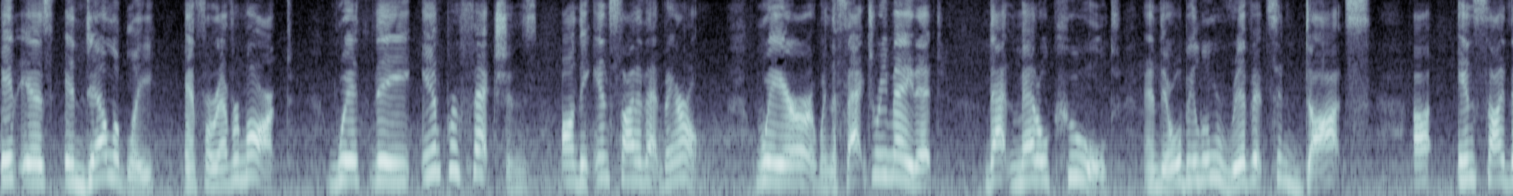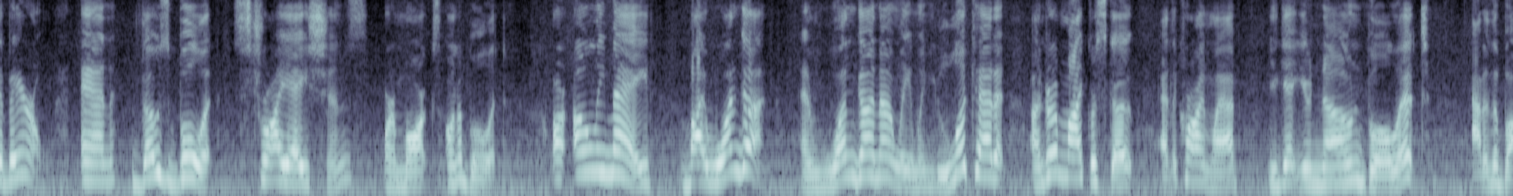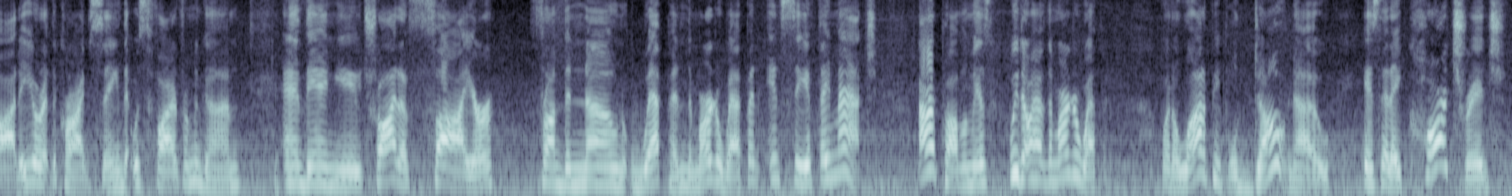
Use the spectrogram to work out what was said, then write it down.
it is indelibly and forever marked with the imperfections on the inside of that barrel. Where, when the factory made it, that metal cooled and there will be little rivets and dots uh, inside the barrel. And those bullet striations or marks on a bullet are only made by one gun and one gun only. And when you look at it under a microscope at the crime lab, you get your known bullet out of the body or at the crime scene that was fired from a gun. And then you try to fire from the known weapon, the murder weapon, and see if they match. Our problem is we don't have the murder weapon. What a lot of people don't know is that a cartridge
